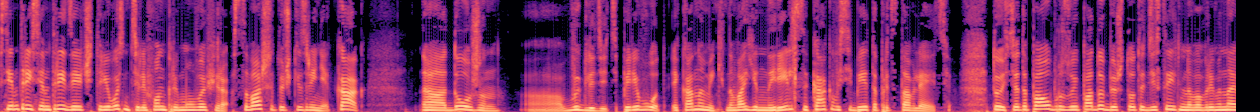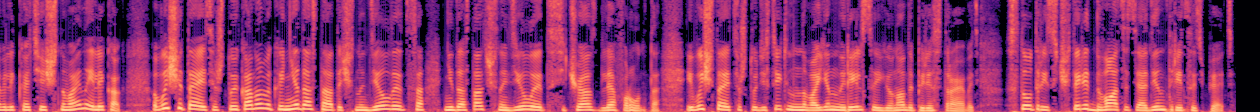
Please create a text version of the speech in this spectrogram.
7373948, телефон прямого эфира. С вашей точки зрения, как должен а, выглядеть перевод экономики на военные рельсы, как вы себе это представляете? То есть это по образу и подобию что-то действительно во времена Великой Отечественной войны или как? Вы считаете, что экономика недостаточно делается, недостаточно делает сейчас для фронта, и вы считаете, что действительно на военные рельсы ее надо перестраивать. 134, 21, 35.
